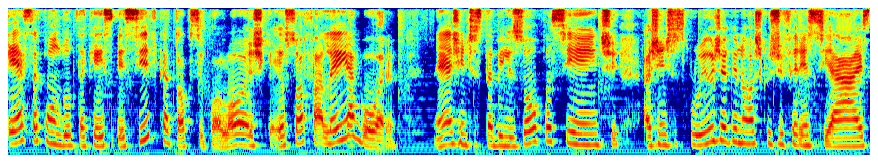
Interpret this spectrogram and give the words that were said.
essa conduta que é específica toxicológica, eu só falei agora. Né? A gente estabilizou o paciente, a gente excluiu diagnósticos diferenciais,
